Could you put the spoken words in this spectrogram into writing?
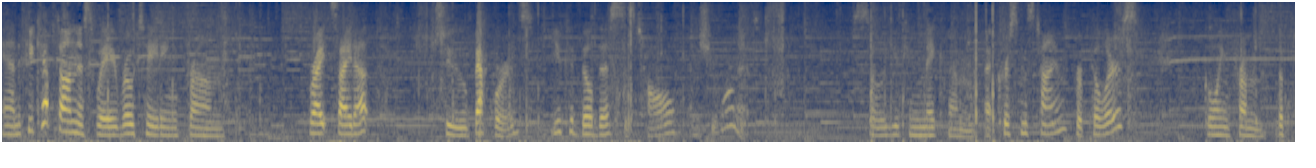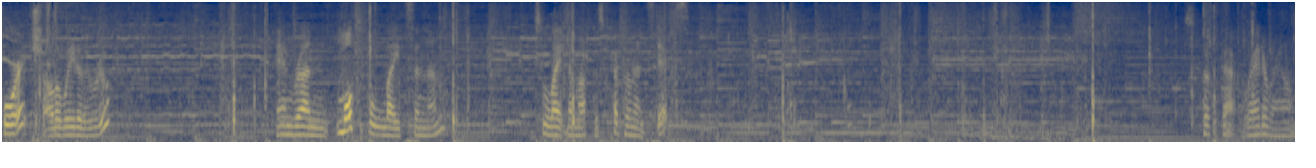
And if you kept on this way, rotating from right side up to backwards, you could build this as tall as you want it. So you can make them at Christmas time for pillars, going from the porch all the way to the roof, and run multiple lights in them to light them up as peppermint sticks. Just hook that right around.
